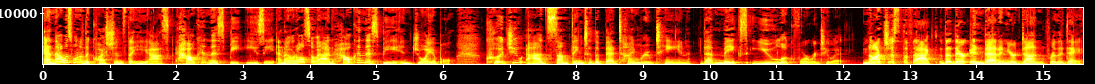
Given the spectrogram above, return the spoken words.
And that was one of the questions that he asked how can this be easy? And I would also add, how can this be enjoyable? Could you add something to the bedtime routine that makes you look forward to it? Not just the fact that they're in bed and you're done for the day,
